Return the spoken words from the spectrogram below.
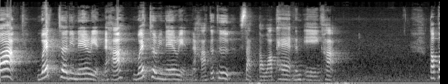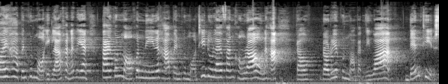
ว่า veterinarian นะคะ veterinarian นะคะก็คือสัตวแพทย์นั่นเองค่ะต่อไปค่ะเป็นคุณหมออีกแล้วค่ะนักเรียน แต่คุณหมอคนนี้นะคะ เป็นคุณหมอที่ดูแลฟันของเรานะคะ เราเราเรียกคุณหมอแบบนี้ว่า dentist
